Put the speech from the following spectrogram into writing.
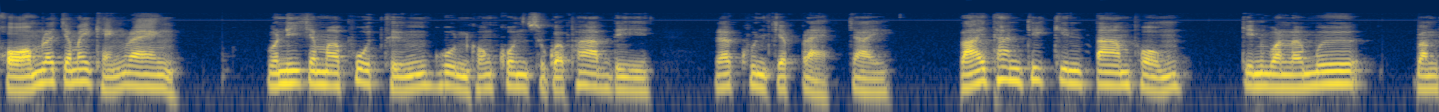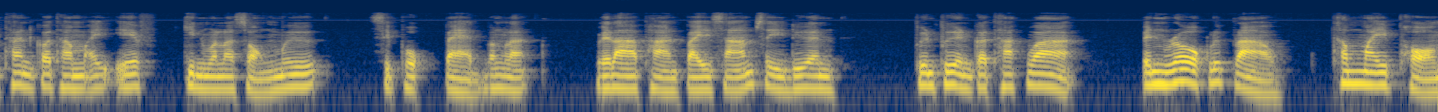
ผอมแล้วจะไม่แข็งแรง วันนี้จะมาพูดถึงหุ่นของคนสุขภาพดี และคุณจะแปลกใจ หลายท่านที่กินตามผม กินวันละมือ้อ บางท่านก็ทำ IF กินวันละสองมื้อ 16 8 บ้างละ เวลาผ่านไป 3-4 เดือน เพื่อนๆก็ทักว่า เป็นโรคหรือเปล่าทำไมผอม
